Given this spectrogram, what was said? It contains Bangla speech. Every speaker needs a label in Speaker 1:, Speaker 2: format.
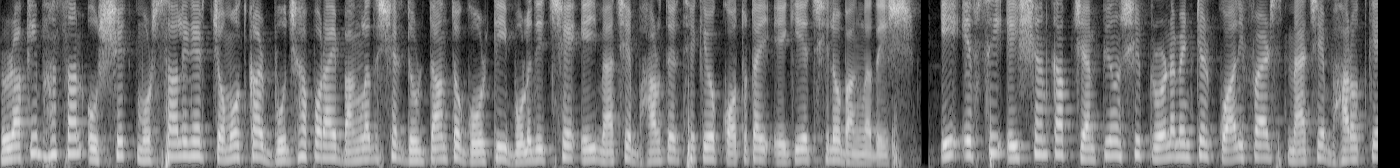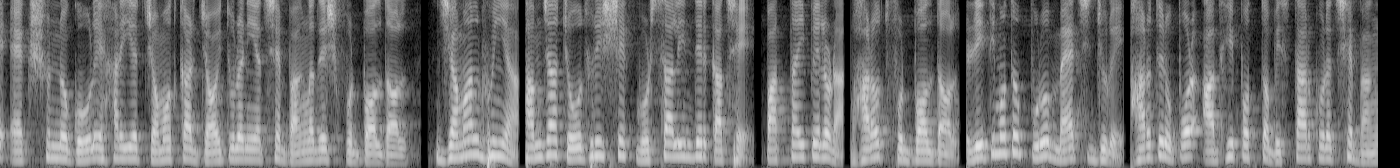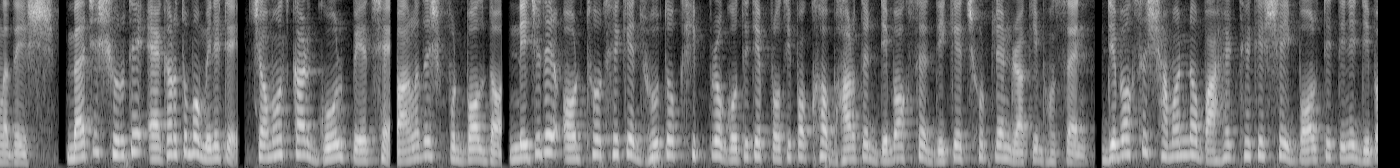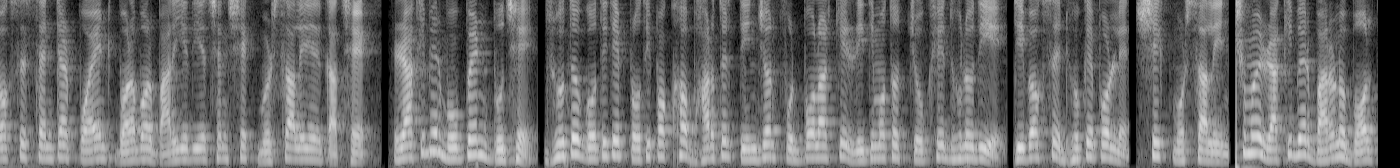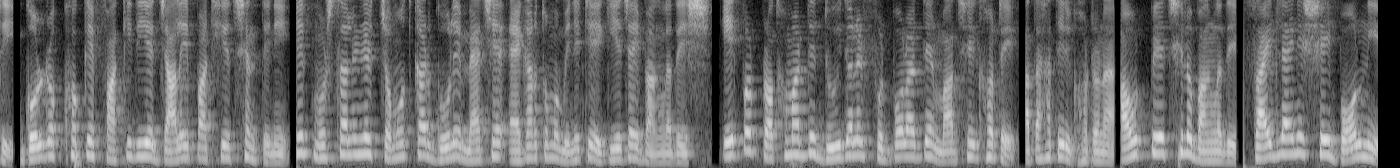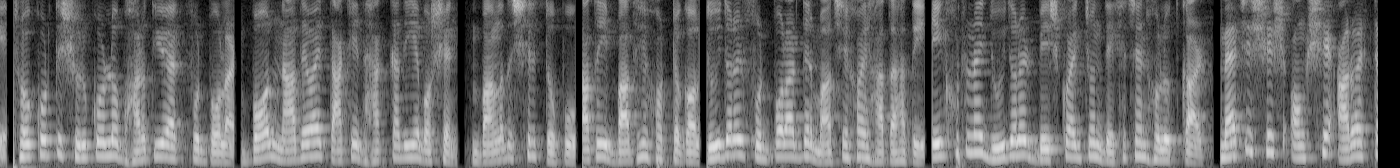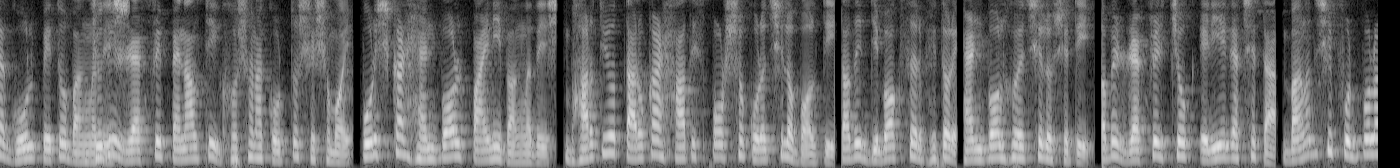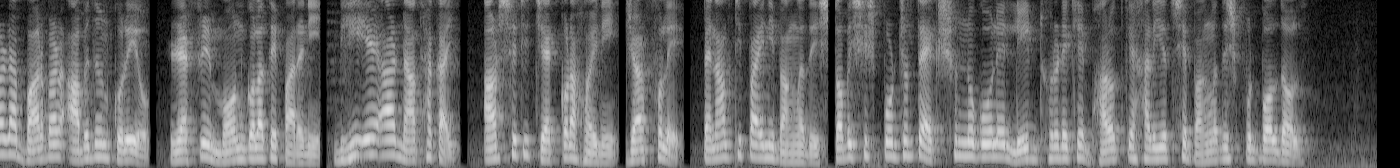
Speaker 1: রাকিব হাসান ও শেখ মোরসালিনের চমৎকার বোঝাপড়ায় বাংলাদেশের দুর্দান্ত গোলটি বলে দিচ্ছে এই ম্যাচে ভারতের থেকেও কতটাই এগিয়ে ছিল Bangladesh. AFC Asian cup championship টুর্নামেন্টের কোয়ালিফায়ার্স ম্যাচে ভারতকে এক শূন্য গোলে হারিয়ে চমৎকার জয় তুলে নিয়েছে বাংলাদেশ ফুটবল দল। জামাল ভুঁইয়া, হামজা চৌধুরী শেখ মুরসালিনদের কাছে পাত্তাই পেল না ভারত ফুটবল দল। রীতিমতো পুরো ম্যাচ জুড়ে ভারতের উপর আধিপত্য বিস্তার করেছে বাংলাদেশ। ম্যাচের শুরুতে এগারোতম মিনিটে চমৎকার গোল পেয়েছে বাংলাদেশ ফুটবল দল। নিজেদের অর্ধ থেকে দ্রুত ক্ষিপ্র গতিতে প্রতিপক্ষ ভারতের ডিবক্সের দিকে ছুটলেন রাকিব হোসেন। ডিবক্সের সামান্য বাহির থেকে সেই বলটি তিনি ডিবক্সের সেন্টার পয়েন্ট বরাবর বাড়িয়ে দিয়েছেন শেখ মুরসালিনের কাছে। রাকিবের মুভমেন্ট বুঝে দ্রুত গতিতে প্রতিপক্ষ ভারতের তিনজন ফুটবলারকে রীতিমতো চোখে ধুলো দিয়ে ডিবক্সে ঢুকে পড়লেন শেখ মুরসালিন। সময় রাকিবের বাড়ানো বলটি গোলরক্ষককে ফাঁকি দিয়ে জালে পাঠিয়েছেন তিনি। শেখ মুরসালিনের চমৎকার গোলে ম্যাচের এগারোতম মিনিটে এগিয়ে যায় বাংলাদেশ। এরপর প্রথমার্ধে দুই দলের ফুটবলারদের মাঝে ঘটে হাতাহাতির ঘটনা। আউট পেয়েছিল বাংলাদেশ। সাইড লাইনে সেই বল নিয়ে থ্রো করতে শুরু করল ভারতীয় এক ফুটবলার। বল না দেওয়ায় তাকে ধাক্কা দিয়ে বসেন বাংলাদেশের তপু। তাতেই বাধে হট্টগোল। দুই দলের ফুটবলারদের মাঝে হয় হাতাহাতি। এই ঘটনায় দুই দলের বেশ কয়েকজন দেখেছেন হলুদ কার্ড। ম্যাচের শেষ অংশে আরও একটা গোল পেত বাংলাদেশ। যদি রেফারি পেনাল্টি ঘোষণা করত সে সময়। পরিষ্কার হ্যান্ডবল পায়নি বাংলাদেশ। ভারতীয় তারকার হাত স্পর্শ করেছিল বলটি। তাদের ডিবক্সের ভিতরে হ্যান্ডবল হয়েছিল সেটি। তবে রেফারির চোখ এড়িয়ে গেছে তা। বাংলাদেশি ফুটবলাররা বারবার আবেদন করেও রেফারির মন গলাতে পারেনি। ভিএআর না থাকায় আর সেটি চেক করা হয়নি। যার ফলে পেনাল্টি পায়নি বাংলাদেশ। তবে শেষ পর্যন্ত এক শূন্য গোলে লিড ধরে রেখে ভারতকে হারিয়েছে বাংলাদেশ ফুটবল দল।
